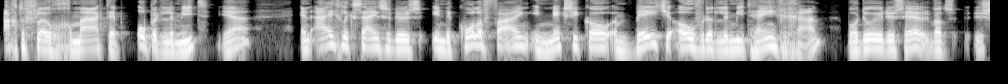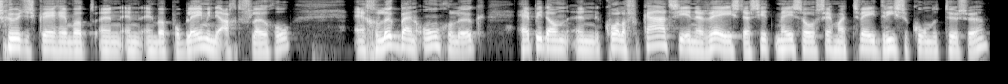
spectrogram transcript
achtervleugel gemaakt hebt op het limiet. Ja. En eigenlijk zijn ze dus in de qualifying in Mexico een beetje over dat limiet heen gegaan. Waardoor je dus hè, wat scheurtjes kreeg en wat, en, en, en wat problemen in de achtervleugel. En geluk bij een ongeluk heb je dan een kwalificatie in een race. Daar zit meestal zeg maar twee, drie seconden tussen.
